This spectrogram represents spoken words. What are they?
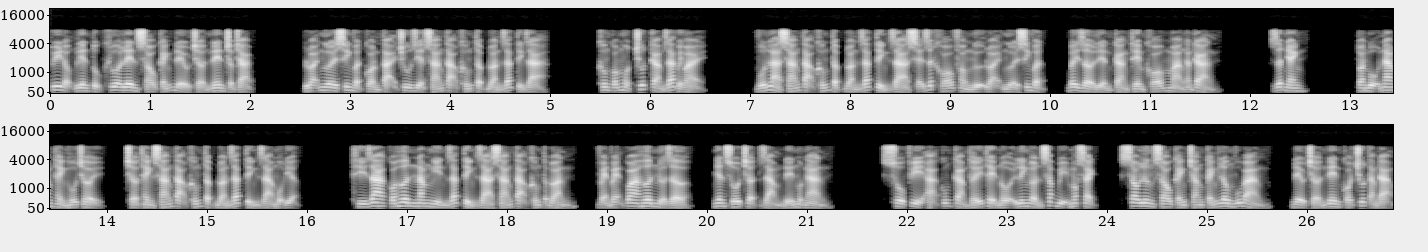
huy động liên tục khua lên sáu cánh đều trở nên chậm chạp. Loại người sinh vật còn tại chu diện sáng tạo không tập đoàn giác tỉnh giả. Không có một chút cảm giác bề bài vốn là sáng tạo không tập đoàn giác tỉnh giả sẽ rất khó phòng ngự loại người sinh vật, bây giờ liền càng thêm khó mà ngăn cản. Rất nhanh toàn bộ nam thành hỗ trời, trở thành sáng tạo không tập đoàn giác tỉnh giả mộ địa. Thì ra có hơn năm nghìn giác tỉnh giả sáng tạo không tập đoàn, vẹn vẹn qua hơn nửa giờ, nhân số chợt giảm đến một ngàn. Sophie ạ cũng cảm thấy thể nội linh ẩn sắp bị móc sạch, sau lưng sau cánh trắng cánh lông vũ bảng, đều trở nên có chút tạm đạm.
